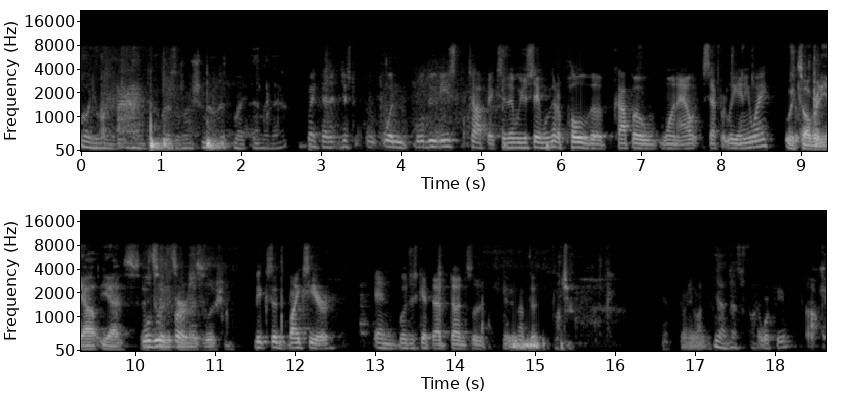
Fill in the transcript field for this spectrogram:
Oh, you want to do a resolution on it right then and there? Right, then just, when, we'll do these topics, and then we're just saying, we're gonna pull the capo one out separately anyway. It's already out, yes. We'll It's- do it it's on first. Resolution. Because since Mike's here, and we'll just get that done so that we don't have to. Go anyone, Yeah, that's fine. that work for you? Okay.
